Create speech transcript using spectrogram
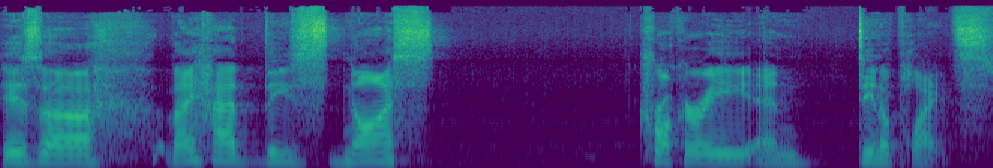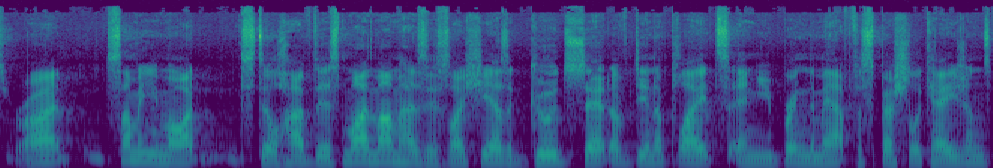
is uh, they had these nice crockery and dinner plates, right? Some of you might still have this. My mum has this. Like she has a good set of dinner plates, and you bring them out for special occasions.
